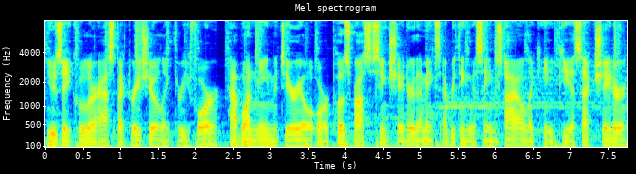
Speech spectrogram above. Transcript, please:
use a cooler aspect ratio like 3-4, have one main material or post processing shader that makes everything the same style like a PSX shader,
